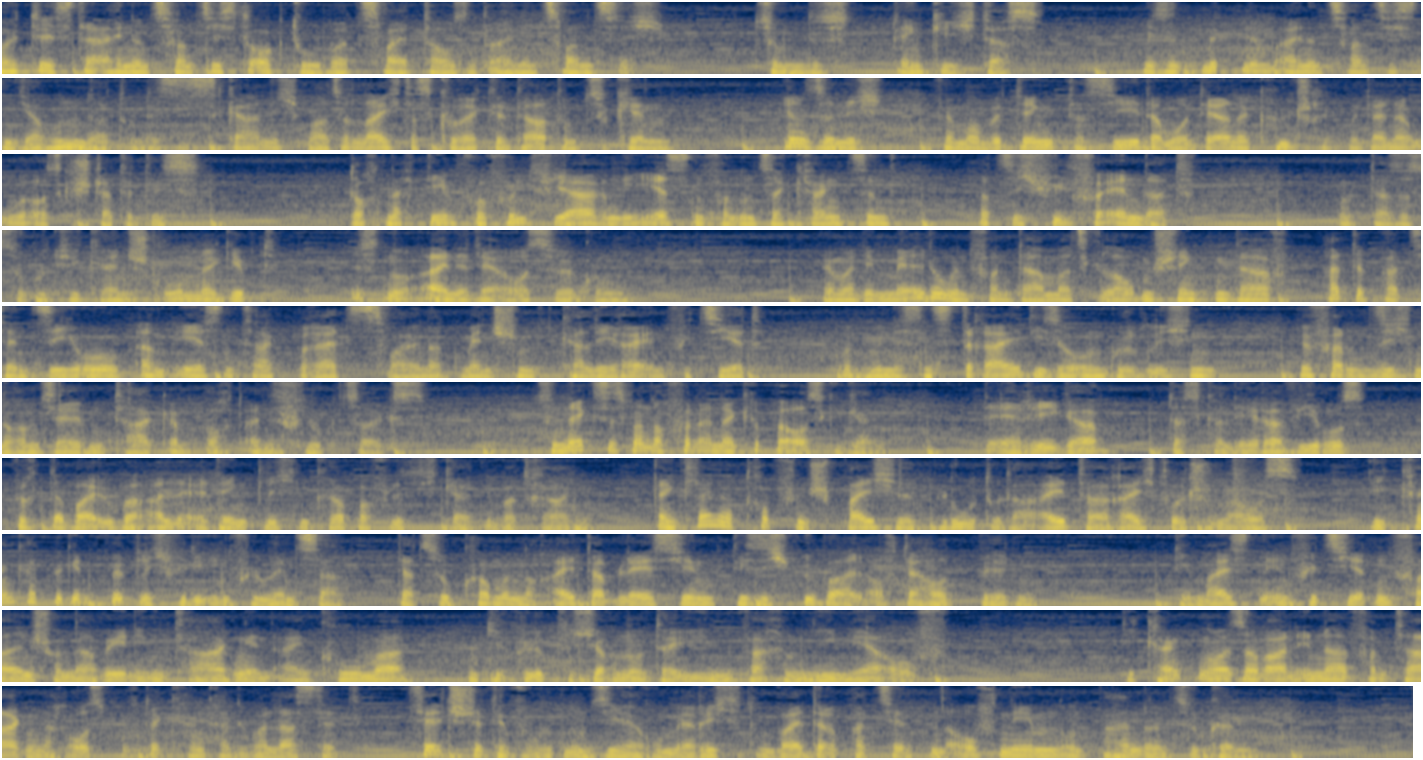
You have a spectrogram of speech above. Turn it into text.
Heute ist der 21. Oktober 2021. Zumindest denke ich das. Wir sind mitten im 21. Jahrhundert und es ist gar nicht mal so leicht, das korrekte Datum zu kennen. Irrsinnig, wenn man bedenkt, dass jeder moderne Kühlschrank mit einer Uhr ausgestattet ist. Doch nachdem vor fünf Jahren die ersten von uns erkrankt sind, hat sich viel verändert. Und dass es so gut wie keinen Strom mehr gibt, ist nur eine der Auswirkungen. Wenn man den Meldungen von damals Glauben schenken darf, hatte Patient Zero am ersten Tag bereits 200 Menschen mit Cholera infiziert und mindestens drei dieser Unglücklichen befanden sich noch am selben Tag an Bord eines Flugzeugs. Zunächst ist man noch von einer Grippe ausgegangen. Der Erreger, das Cholera-Virus, wird dabei über alle erdenklichen Körperflüssigkeiten übertragen. Ein kleiner Tropfen Speichel, Blut oder Eiter reicht wohl schon aus. Die Krankheit beginnt wirklich wie die Influenza. Dazu kommen noch Eiterbläschen, die sich überall auf der Haut bilden. Die meisten Infizierten fallen schon nach wenigen Tagen in ein Koma und die Glücklicheren unter ihnen wachen nie mehr auf. Die Krankenhäuser waren innerhalb von Tagen nach Ausbruch der Krankheit überlastet. Zeltstädte wurden um sie herum errichtet, um weitere Patienten aufnehmen und behandeln zu können.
